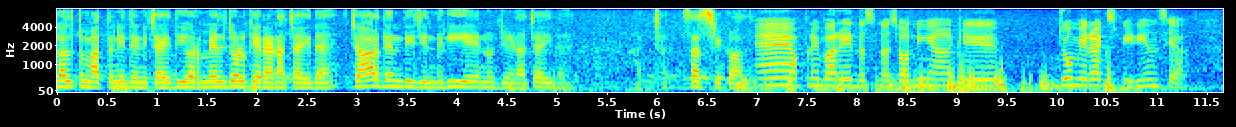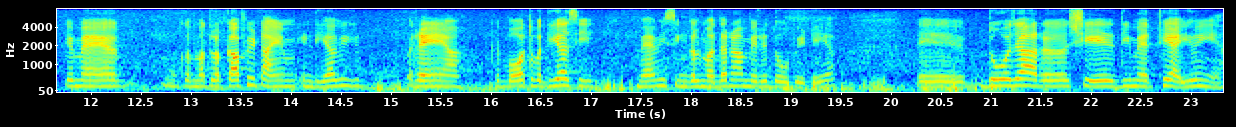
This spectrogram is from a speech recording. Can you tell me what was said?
ਗਲਤ ਮੱਤ ਨਹੀਂ ਦੇਣੀ ਚਾਹੀਦੀ ਔਰ ਮਿਲ ਜੁਲ ਕੇ ਰਹਿਣਾ ਚਾਹੀਦਾ ਹੈ। ਚਾਰ ਦਿਨ ਦੀ ਜ਼ਿੰਦਗੀ ਹੈ ਇਹਨੂੰ ਜੀਣਾ ਚਾਹੀਦਾ ਹੈ। ਅੱਛਾ, ਸਤਿ ਸ੍ਰੀ ਅਕਾਲ ਮੈਂ ਆਪਣੇ ਬਾਰੇ ਦੱਸਣਾ ਚਾਹੁੰਦੀ ਆ ਕਿ ਜੋ ਮੇਰਾ ਐਕਸਪੀਰੀਅੰਸ ਆ ਕਿ ਮੈਂ ਮਤਲਬ ਕਾਫੀ ਟਾਈਮ ਇੰਡੀਆ ਵੀ ਰਹੇ ਆ ਕਿ ਬਹੁਤ ਵਧੀਆ ਸੀ। ਮੈਂ ਵੀ ਸਿੰਗਲ ਮਦਰ ਆ ਮੇਰੇ ਦੋ ਬੇਟੇ ਆ ਤੇ 2006 ਦੀ ਮੈਂ ਇੱਥੇ ਆਈ ਹੋਈ ਆ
